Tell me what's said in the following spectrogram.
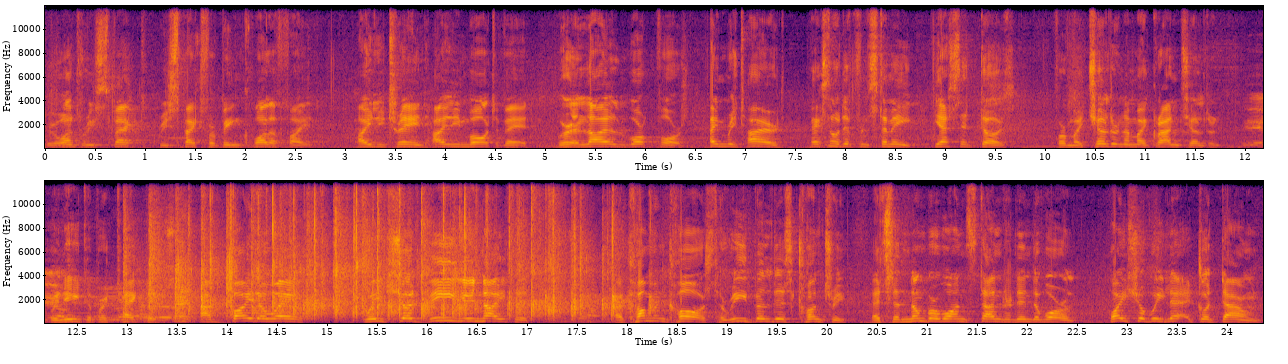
We want respect, respect for being qualified, highly trained, highly motivated. We're a loyal workforce. I'm retired, makes no difference to me. Yes, it does. For my children and my grandchildren, we need to protect it. And by the way, we should be united. A common cause to rebuild this country. It's the number one standard in the world. Why should we let it go down?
